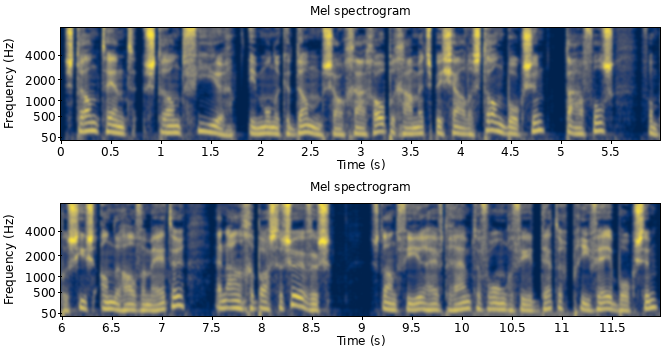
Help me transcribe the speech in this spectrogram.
Strandtent Strand 4 in Monnikendam zou graag opengaan met speciale strandboxen, tafels van precies anderhalve meter en aangepaste service. Strand 4 heeft ruimte voor ongeveer 30 privéboxen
